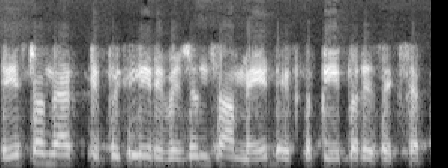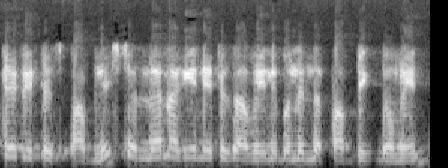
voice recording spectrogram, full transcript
Based on that, typically revisions are made. If the paper is accepted, it is published, and then again it is available in the public domain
